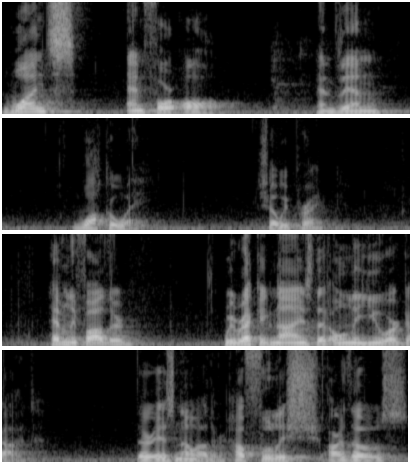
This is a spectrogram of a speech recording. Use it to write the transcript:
once and for all and then walk away. Shall we pray? Heavenly Father, we recognize that only you are God. There is no other. How foolish are those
